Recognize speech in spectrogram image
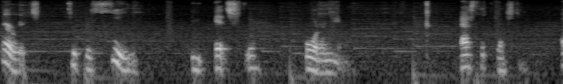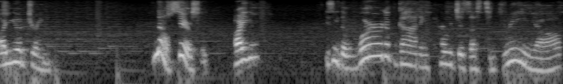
courage to pursue the extraordinary. Ask the question Are you a dreamer? No, seriously, are you? You see, the Word of God encourages us to dream, y'all,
